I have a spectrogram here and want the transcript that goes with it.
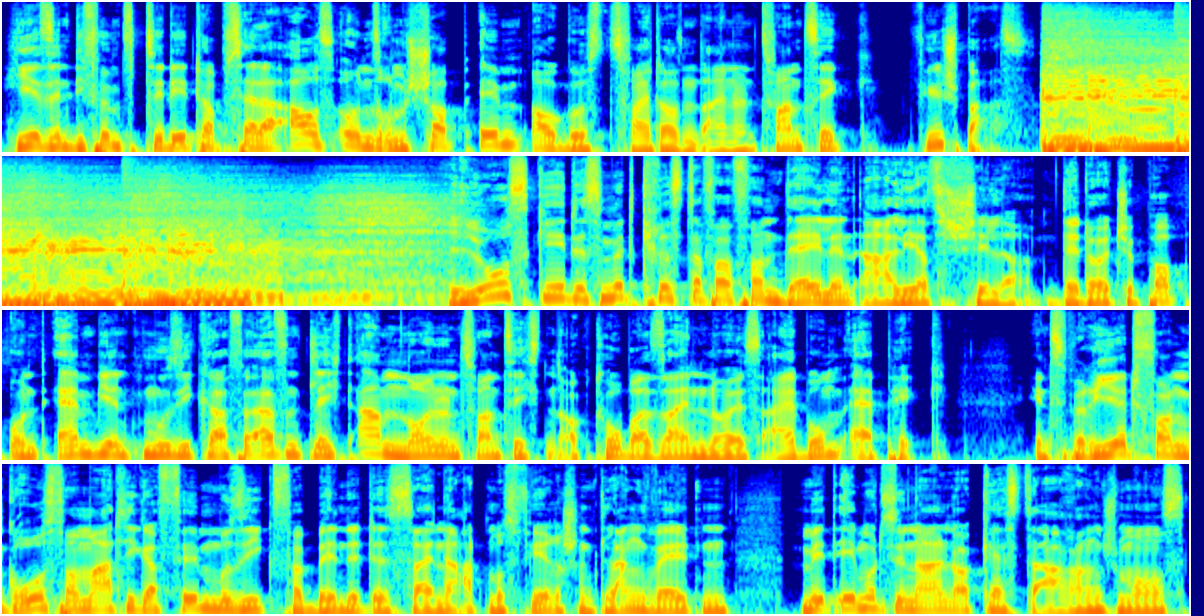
Hier sind die 5 CD-Topseller aus unserem Shop im August 2021. Viel Spaß! Los geht es mit Christopher von Dalen alias Schiller. Der deutsche Pop- und Ambient-Musiker veröffentlicht am 29. Oktober sein neues Album Epic. Inspiriert von großformatiger Filmmusik verbindet es seine atmosphärischen Klangwelten mit emotionalen Orchesterarrangements.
